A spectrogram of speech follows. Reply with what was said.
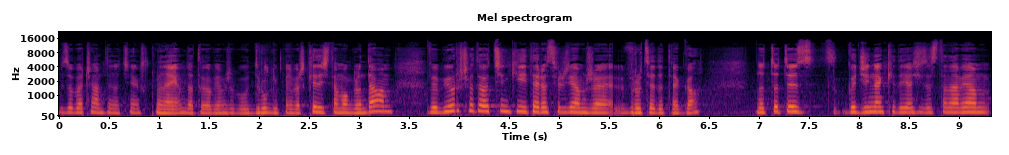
zobaczyłam ten odcinek z Klonejem, dlatego wiem, że był drugi, ponieważ kiedyś tam oglądałam wybiórczo te odcinki i teraz stwierdziłam, że wrócę do tego. No to to jest godzina, kiedy ja się zastanawiam,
